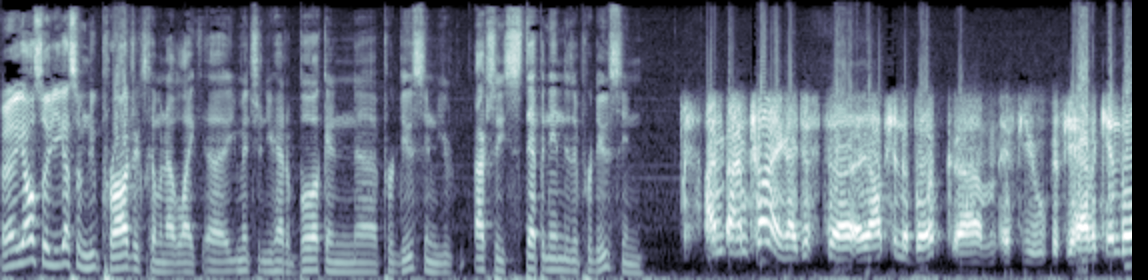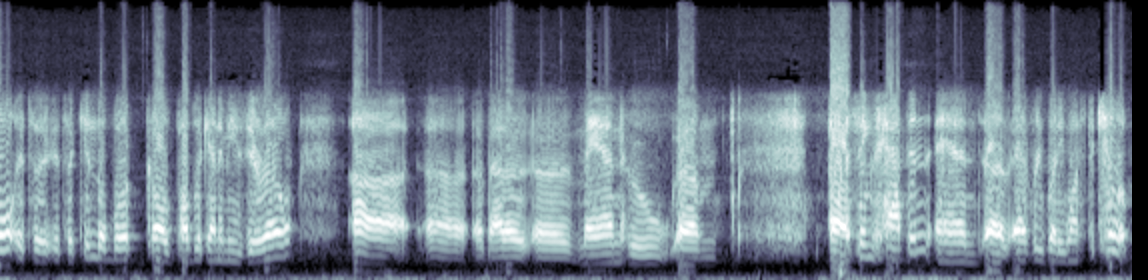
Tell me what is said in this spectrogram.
Uh, you also you got some new projects coming up. Like uh, you mentioned, you had a book and uh, producing. You're actually stepping into the producing. I'm I'm trying. I just uh, optioned a book. Um, if you if you have a Kindle, it's a it's a Kindle book called Public Enemy Zero, uh, uh, about a, a man who um, uh, things happen and uh, everybody wants to kill him.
